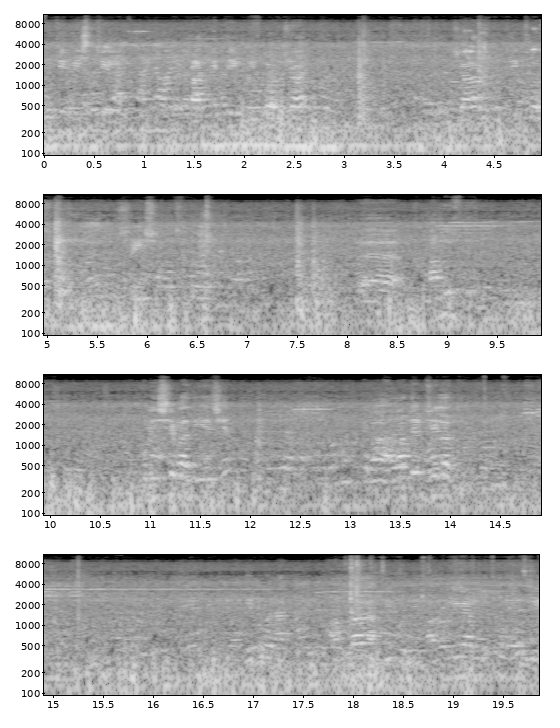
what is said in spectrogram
অতিবৃষ্টি প্রাকৃতিক বিপর্যয় যারা ক্ষতিগ্রস্ত সেই সমস্ত আহ, মানুষদের পরিষেবা দিয়েছেন এবং আমাদের জেলাতে আমরা মাননীয় মুখ্যমন্ত্রী,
